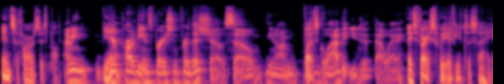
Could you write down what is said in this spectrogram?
insofar as it's possible. I mean, yeah. you're part of the inspiration for this show, so you know I'm, I'm glad that you did it that way. It's very sweet of you to say.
